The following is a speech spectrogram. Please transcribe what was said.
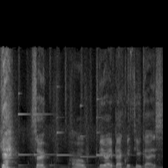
Yeah, so I'll be right back with you guys.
